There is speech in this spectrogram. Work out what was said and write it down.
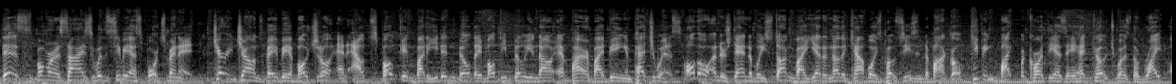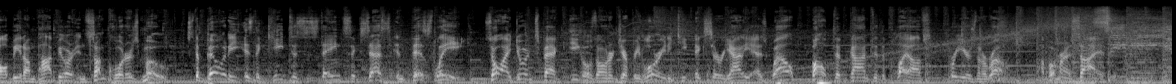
This is Boomer Esiason with the CBS Sports Minute. Jerry Jones may be emotional and outspoken, but he didn't build a multi-billion dollar empire by being impetuous. Although understandably stung by yet another Cowboys postseason debacle, keeping Mike McCarthy as a head coach was the right, albeit unpopular in some quarters, move. Stability is the key to sustained success in this league. So I do expect Eagles owner Jeffrey Lurie to keep Nick Sirianni as well. Both have gone to the playoffs three years in a row. I'm Boomer Esiason.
